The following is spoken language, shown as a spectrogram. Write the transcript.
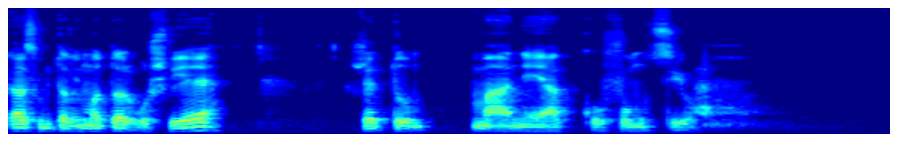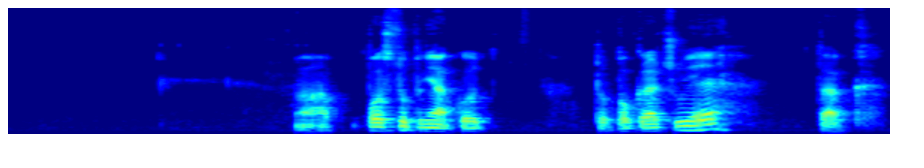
JavaScriptový motor už vie, že tu má nejakú funkciu. No a postupne ako to pokračuje, tak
